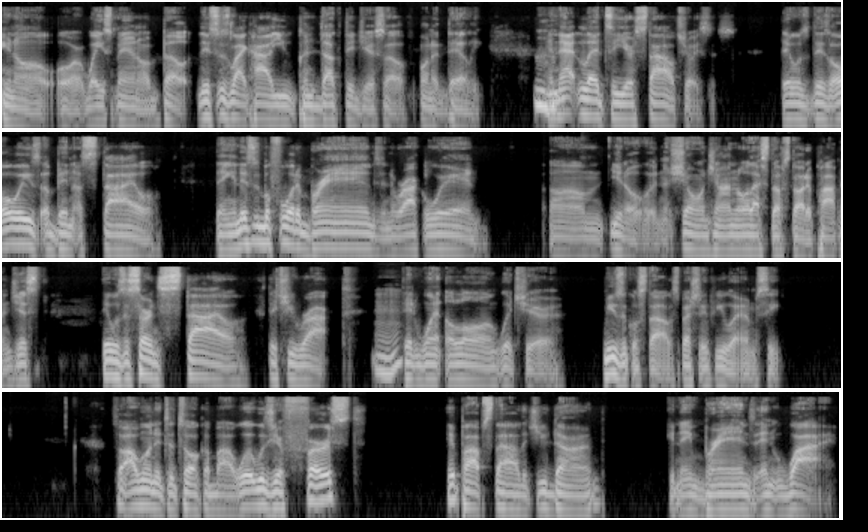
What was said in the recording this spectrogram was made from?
you know, or waistband or belt. This is like how you conducted yourself on a daily. Mhm. And that led to your style choices. There was there's always a, been a style thing. And this is before the brands and the Rocawear and um, you know, and the Sean John and all that stuff started popping. Just there was a certain style that you rocked Mhm. that went along with your musical style, especially if you were MC. So I wanted to talk about what was your first hip hop style that you donned. You can name brands and why.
